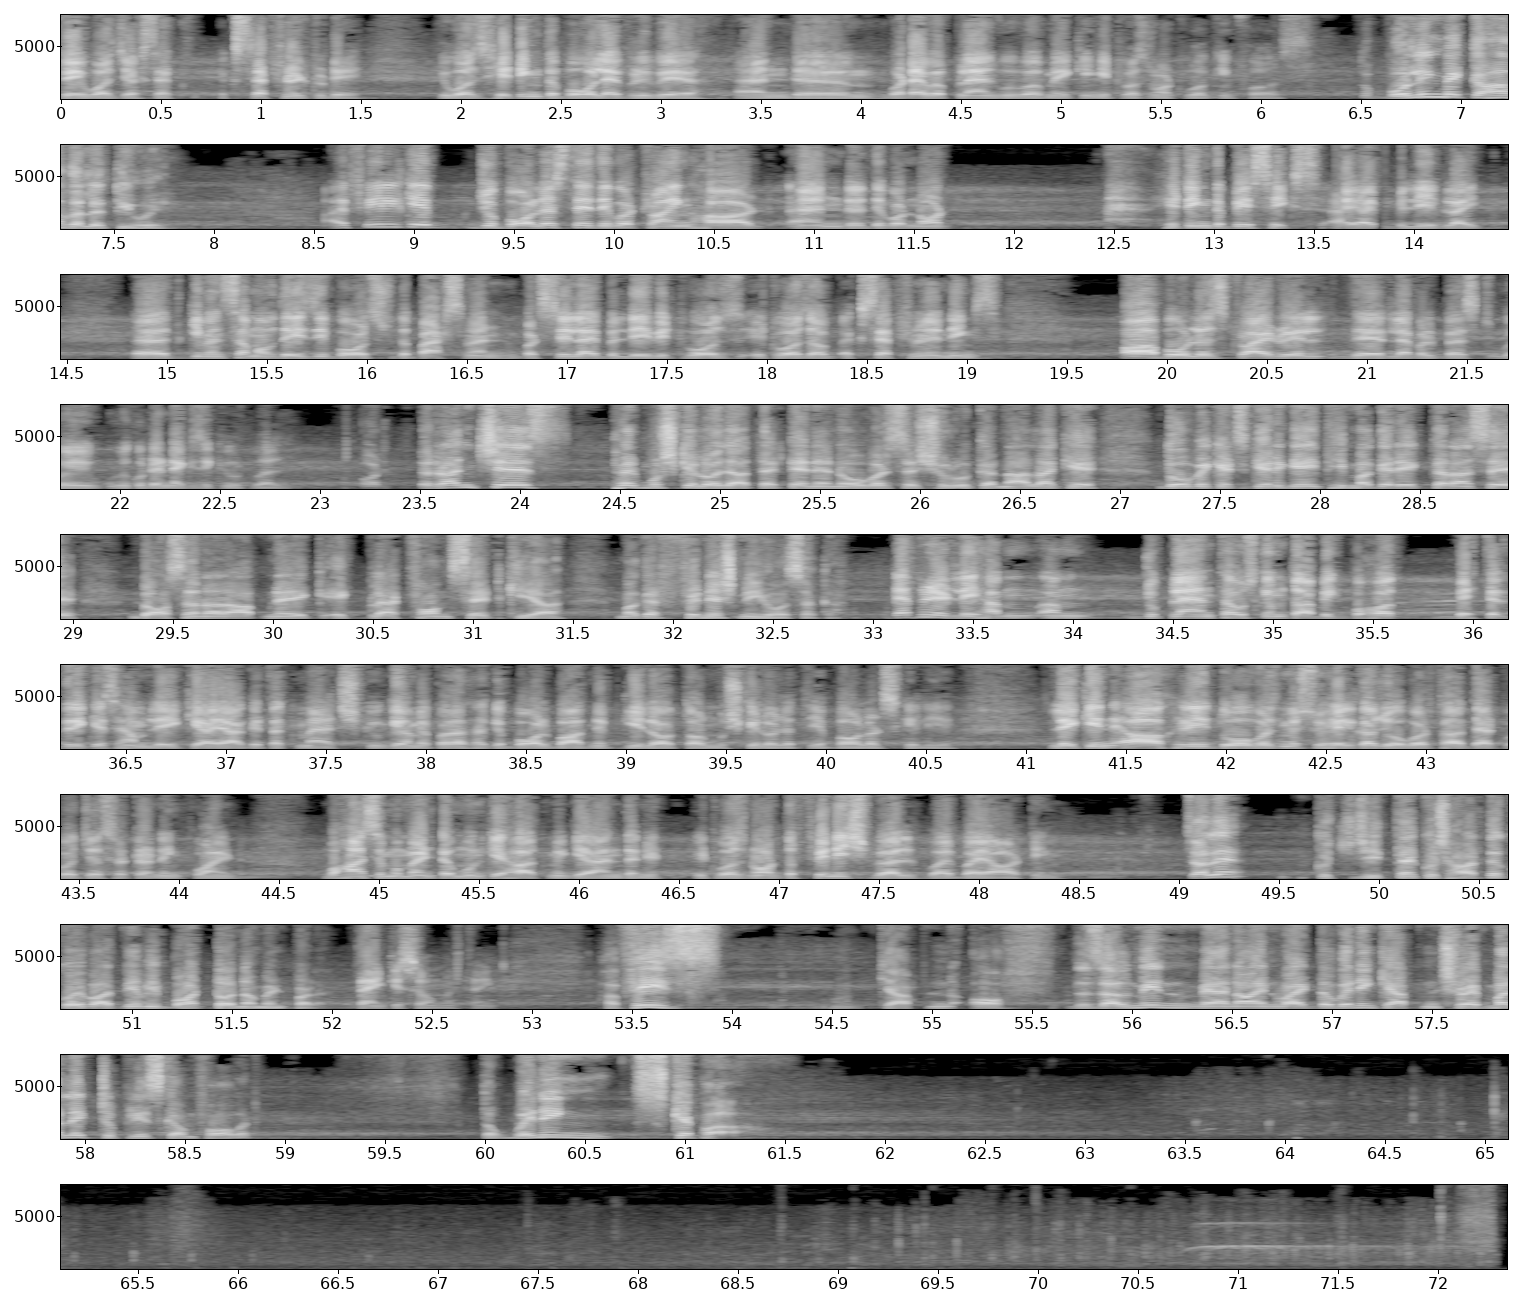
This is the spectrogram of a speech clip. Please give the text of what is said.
Sway was just exceptional today. He was hitting the ball everywhere, and um, whatever plans we were making, it was not working for us. तो bowling में कहाँ गलती हुई? I feel कि जो bowlers थे, they were trying hard and they were not hitting the basics. I, I believe like uh, given some of the easy balls to the batsman, but still I believe it was it was an exceptional innings. Our bowlers tried real, their level best. We, we couldn't execute well. और run chase फिर मुश्किल हो जाता है। Ten and over से शुरू करना। हालाँकि दो विकेट्स गिर गई थी मगर एक तरह से डॉसन और आपने एक एक प्लेटफॉर्म सेट किया मगर फिनिश नहीं हो सका। डेफिनेटली हम हम जो प्लान था उसके मुताबिक बहुत बेहतर तरीके से हम लेके आए आगे तक मैच क्योंकि हमें पता था कि बॉल बाद में गीला होता और मुश्किल हो जाती है बॉलर्स के लिए। लेकिन आखिरी दो ओवर्स में सुहेल का जो ओवर था that was just a turning point वहाँ से मोमेंटम उनके हाथ में गया and then it was not the finish well by by our team चले। कुछ जीतते हैं कुछ हारते हैं कोई बात नहीं अभी बहुत टूर्नामेंट पड़ा thank you so much thank you Hafeez captain of the Zalmi may now invite the winning captain Shoaib Malik to please come forward the winning skipper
